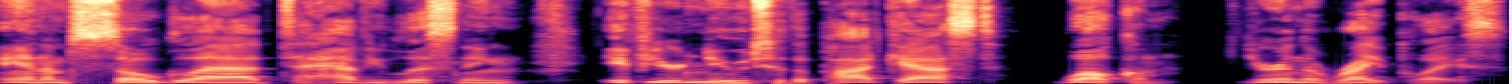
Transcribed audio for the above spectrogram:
And I'm so glad to have you listening. If you're new to the podcast, welcome. You're in the right place.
